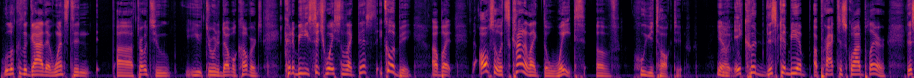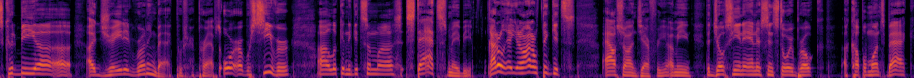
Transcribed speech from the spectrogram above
look who the guy that Winston uh, throw to you threw in a double coverage. Could it be situations like this? It could be, uh, but also it's kind of like the weight of who you talk to. You know, it could. This could be a, a practice squad player. This could be a, a, a jaded running back, perhaps, or a receiver uh, looking to get some uh, stats. Maybe I don't. You know, I don't think it's Alshon Jeffery. I mean, the Josina Anderson story broke a couple months back.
